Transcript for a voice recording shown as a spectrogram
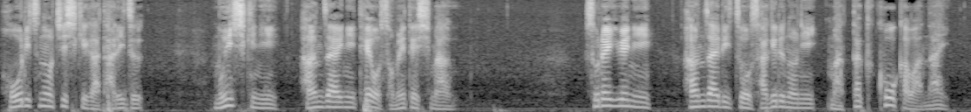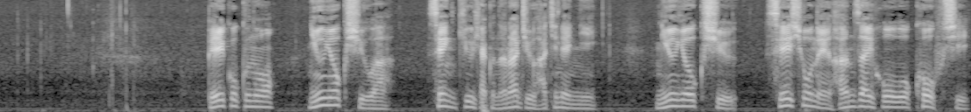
法律の知識が足りず、無意識に犯罪に手を染めてしまう。それゆえに犯罪率を下げるのに全く効果はない。米国のニューヨーク州は1978年にニューヨーク州青少年犯罪法を公布し、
